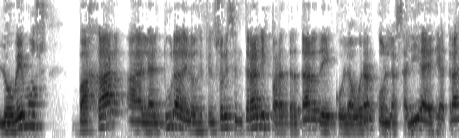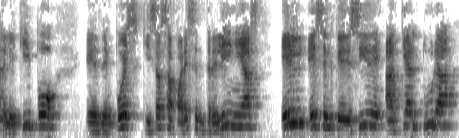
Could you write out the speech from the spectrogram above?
lo vemos bajar a la altura de los defensores centrales para tratar de colaborar con la salida desde atrás del equipo, eh, después quizás aparece entre líneas, él es el que decide a qué altura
